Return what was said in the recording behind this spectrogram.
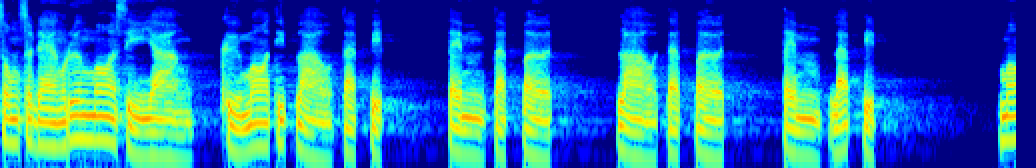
ทรงแสดงเรื่องหม้อสี่อย่าง คือหม้อที่เปล่าแต่ปิด เต็มแต่เปิด เปล่าแต่เปิด เต็มและปิด หม้อ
